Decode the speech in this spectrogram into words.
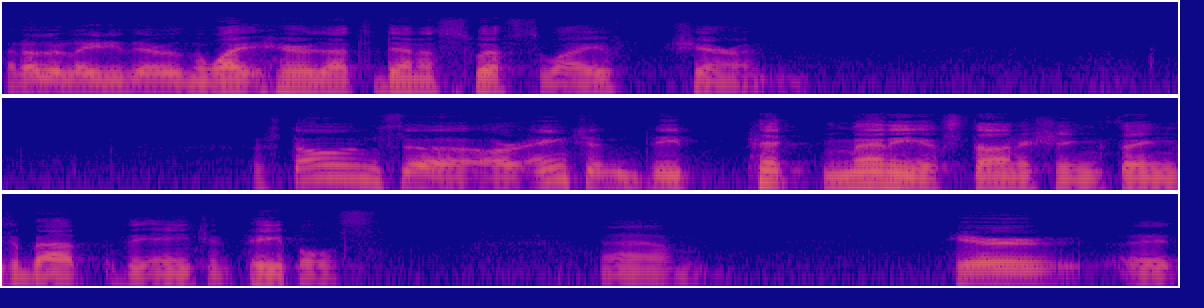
That other lady there with the white hair, that's Dennis Swift's wife, Sharon. The stones uh, are ancient and depict many astonishing things about the ancient peoples. Um, here it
